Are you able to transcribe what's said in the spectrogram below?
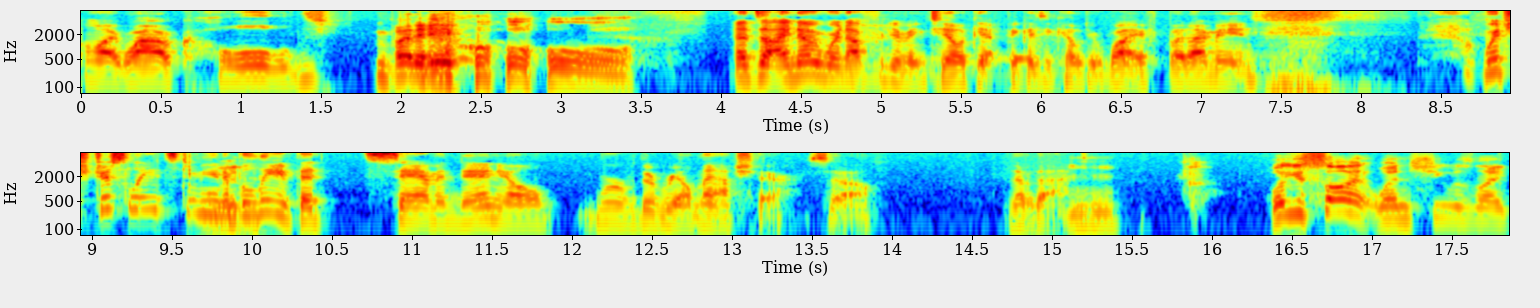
I'm like, "Wow, cold." But No. That's, I know we're not forgiving Teal'c yet because he killed your wife, but I mean, which just leads to me to believe that Sam and Daniel were the real match there. So, know that. hmm Well, you saw it when she was like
